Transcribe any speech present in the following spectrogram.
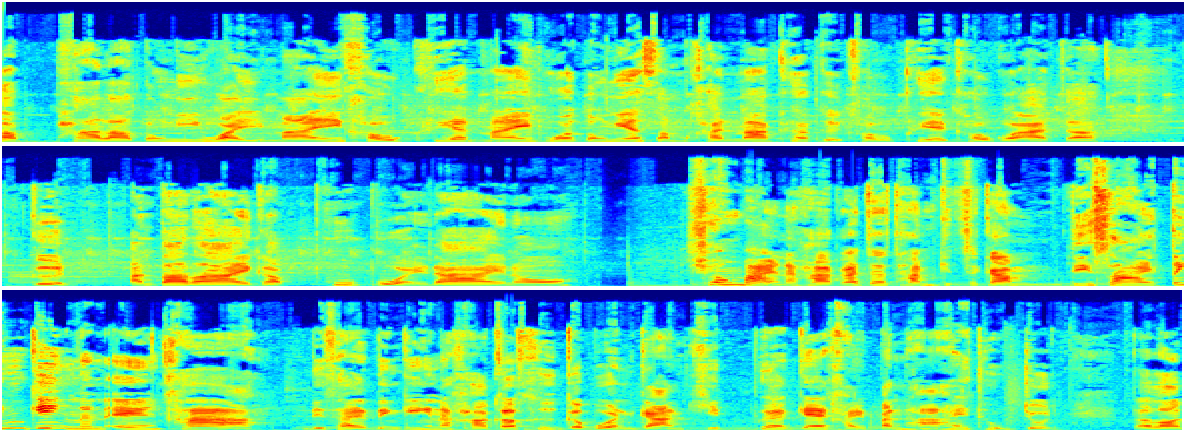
รับภาระตรงนี้ไหวไหมเขาเครียดไหมเพราะว่าตรงนี้ยสำคัญมากถ้าเกิดเขาเครียดเขาก็อาจจะเกิดอันตรายกับผู้ป่วยได้เนาะช่วงบ่ายนะคะก็จะทำกิจกรรม Design Thinking นั่นเองค่ะ Design Thinking นะคะ ก็คือกระบวนการคิดเพื่อแก้ไขปัญหาให้ถูกจุด ตลอด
